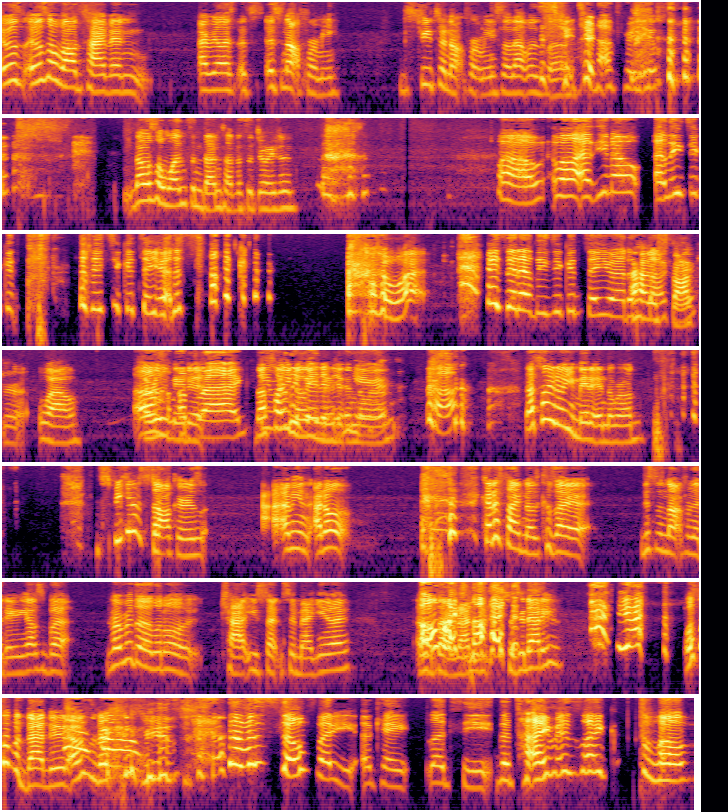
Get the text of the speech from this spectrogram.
It was it was a wild time, and I realized it's it's not for me. The streets are not for me, so that was the uh, streets are not for you that was a once and done type of situation. wow well uh, you know at least you could at least you could say you had a stalker what? i said at least you could say you had a I had stalker a stalker. Wow, Oh, really made a it. brag. that's You how you really know you made made it in the here. world. Huh? That's how you know you made it in the world. Speaking of stalkers, I mean, I don't. kind of side note because I, this is not from the dating apps, but remember the little chat you sent to Maggie and I Oh that random God. sugar daddy? Yeah. What's up with that, dude? I was very confused. that was so funny. Okay, let's see. The time is like 12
